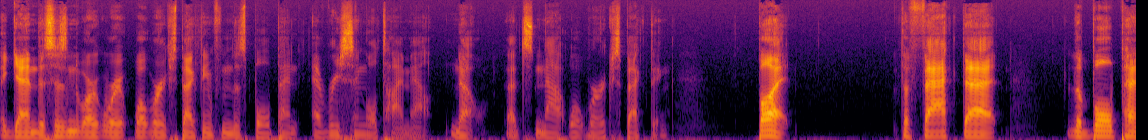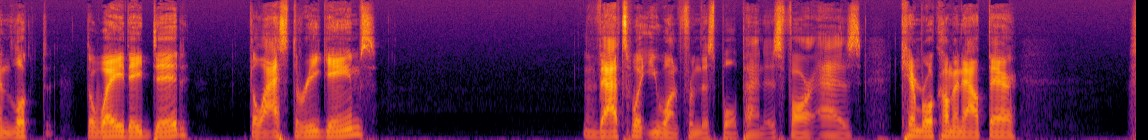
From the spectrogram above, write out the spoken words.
again, this isn't what we're, expecting from this bullpen every single time out. No, that's not what we're expecting. But the fact that the bullpen looked the way they did the last three games, that's what you want from this bullpen as far as Kimbrel coming out there.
